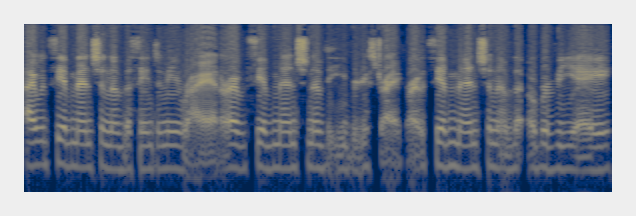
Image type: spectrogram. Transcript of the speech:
I would see a mention of the Saint Denis riot, or I would see a mention of the Ivry strike, or I would see a mention of the Aubervilliers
